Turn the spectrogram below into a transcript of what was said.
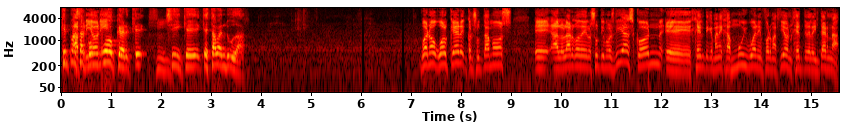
¿qué pasa con Walker? Que, hmm. Sí, que, estaba en duda. Bueno, Walker, consultamos eh, a lo largo de los últimos días con eh, gente que maneja muy buena información, gente de la interna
